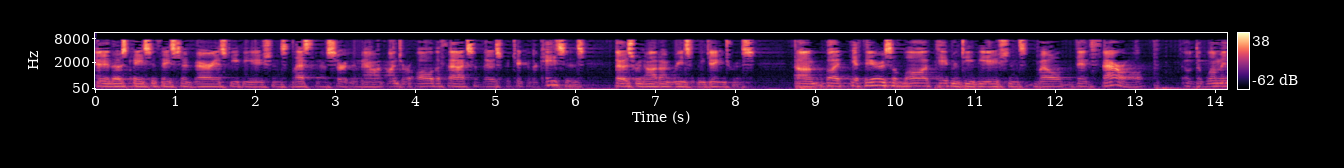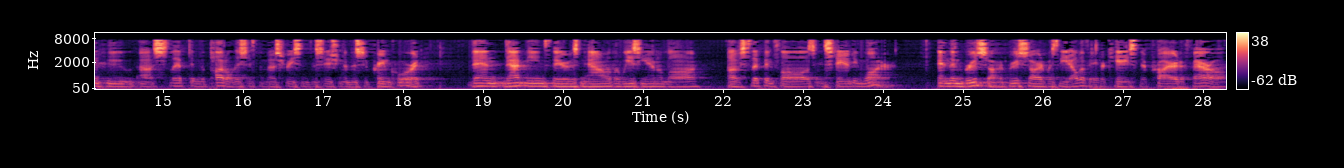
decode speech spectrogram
and in those cases, they said various deviations, less than a certain amount. Under all the facts of those particular cases, those were not unreasonably dangerous. Um, but if there is a law of pavement deviations, well, then Farrell, the woman who uh, slipped in the puddle, this is the most recent decision of the Supreme Court, then that means there is now Louisiana law of slip and falls in standing water. And then Broussard, Broussard was the elevator case that prior to Farrell,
